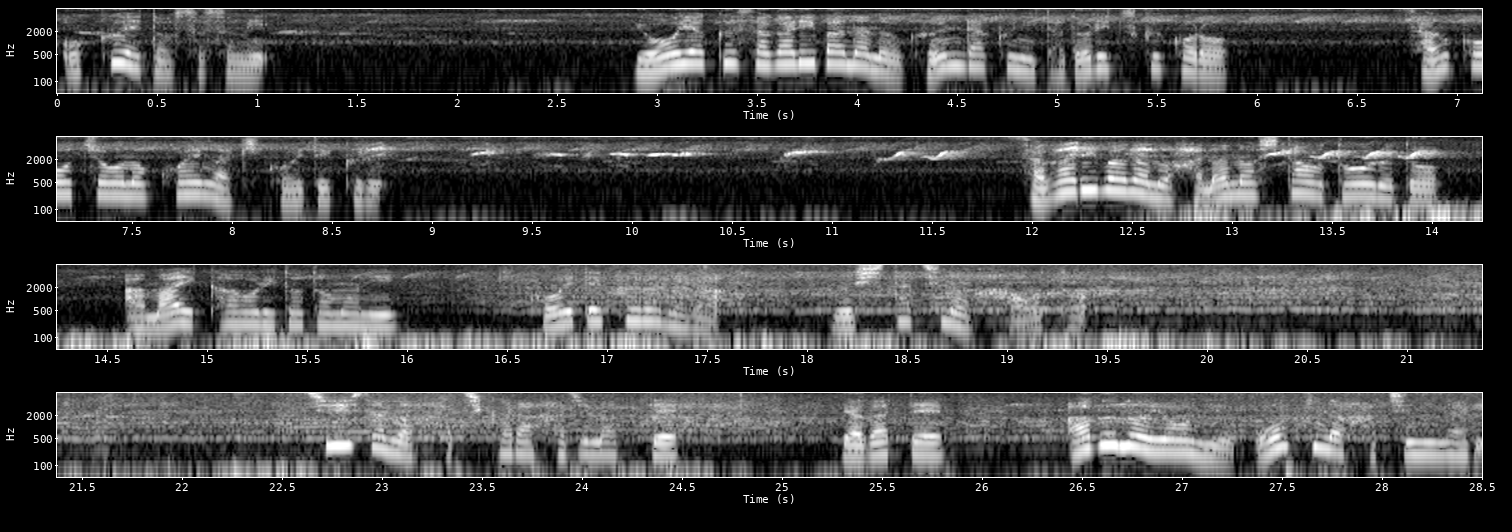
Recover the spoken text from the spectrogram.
奥へと進みようやく下がり花の群落にたどり着く頃参考帳の声が聞こえてくる。下がり花の花の下を通ると甘い香りとともに聞こえてくるのは虫たちの羽音。小さな蜂から始まってやがてアブのように大きな蜂になり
